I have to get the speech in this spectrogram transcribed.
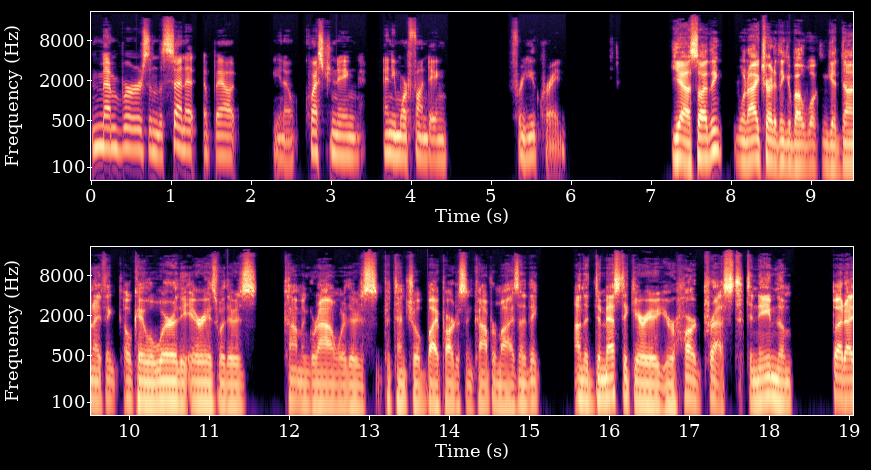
members in the Senate about, you know, questioning any more funding for Ukraine. Yeah. So I think when I try to think about what can get done, I think, okay, well, where are the areas where there's common ground, where there's potential bipartisan compromise? I think on the domestic area, you're hard pressed to name them. But I,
